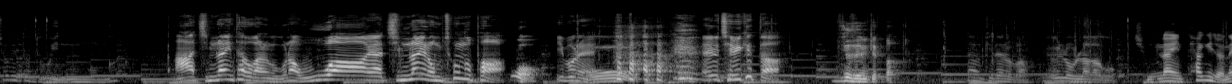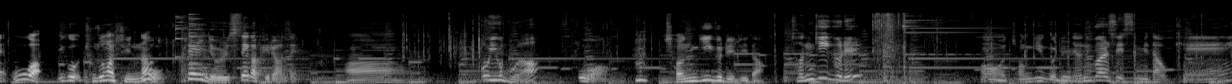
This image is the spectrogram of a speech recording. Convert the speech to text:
저기 또 누구 있는 아 짚라인 타고 가는 거구나. 우와 야 짚라인 엄청 높아. 우와. 이번에. 오. 야 이거 재밌겠다. 진짜 재밌겠다. 잠깐 기다려봐. 여기로 올라가고. 짚라인 타기 전에? 우와 이거 조종할 수 있나? 오 크레인 열쇠가 필요하대. 아. 어 이거 뭐야? 우와 전기 그릴이다. 전기 그릴? 어 전기 그릴. 연구할 수 있습니다 오케이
